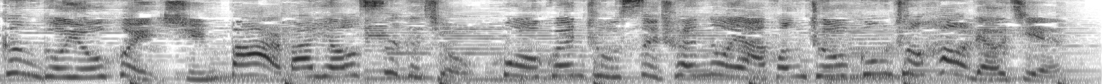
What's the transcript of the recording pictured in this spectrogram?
更多优惠寻八二八幺四个九或关注四川诺亚方舟公众号了解。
